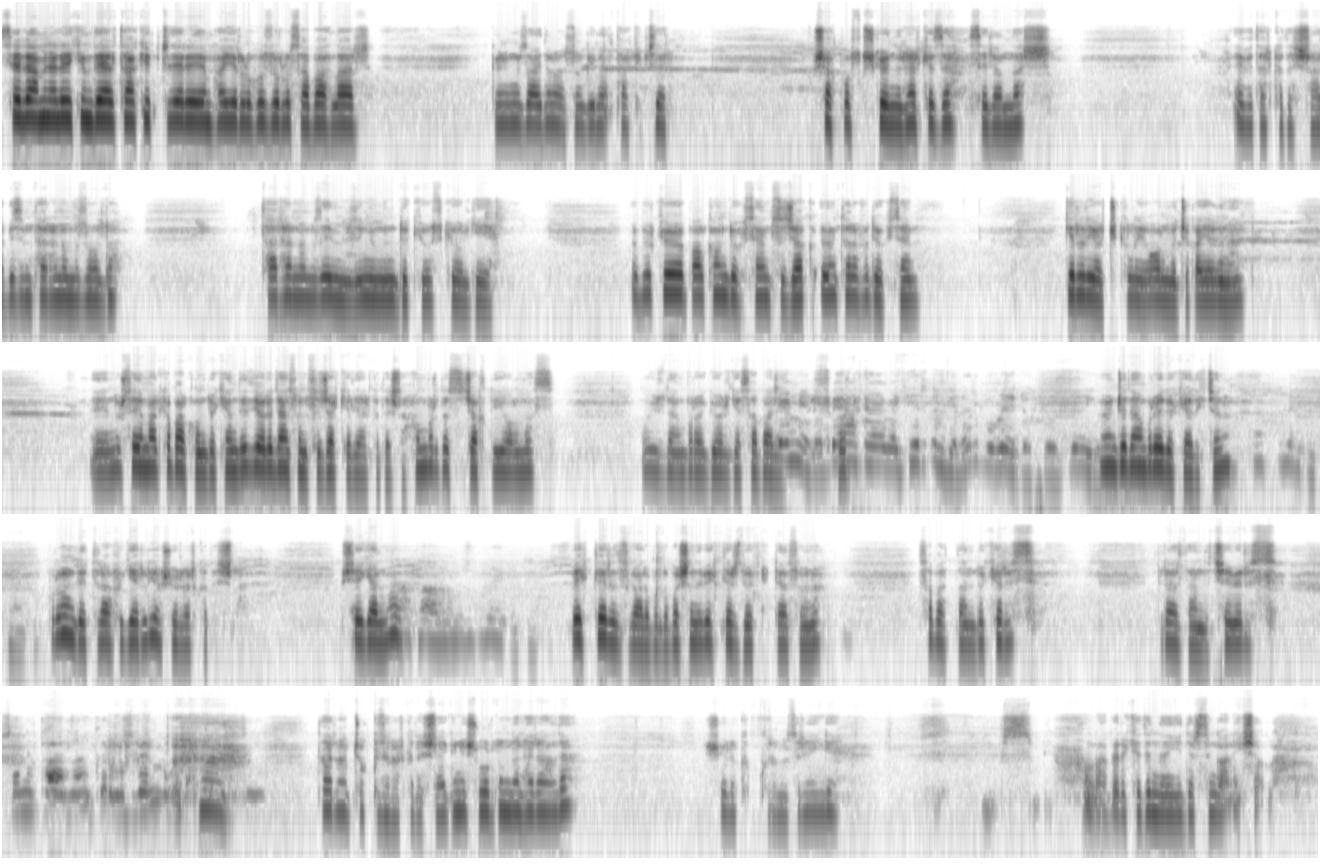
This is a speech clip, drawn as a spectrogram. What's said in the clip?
Selamünaleyküm değerli takipçilerim. Hayırlı huzurlu sabahlar. Gününüz aydın olsun kıymetli takipçilerim. Uşak Bozkuş Köyü'nden herkese selamlar. Evet arkadaşlar bizim tarhanamız oldu. Tarhanamızı evimizin önünü döküyoruz gölgeye. Öbürkü balkon döksem sıcak, ön tarafı döksem giriliyor çıkılıyor olmayacak ayağına. E, Nurseyim arka balkonu döken dedi. Öğleden sonra sıcak geliyor arkadaşlar. Hamurda sıcak diye olmaz. O yüzden bura gölge sabahleyin. Cemile ben bu eve girdim gelir buraya döküyoruz. Önceden buraya dökerdik canım. Buraya dökerdik. Buranın da etrafı geriliyor şöyle arkadaşlar. Bir şey gelme bekleriz galiba burada. Başında bekleriz döktükten sonra. Sabahtan dökeriz. Birazdan da çeviririz. Senin tarlan kırmızı benim bu. Tarlam çok güzel arkadaşlar. Güneş vurduğundan herhalde. Şöyle kıpkırmızı rengi. Allah bereketinden yedirsin galiba inşallah.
